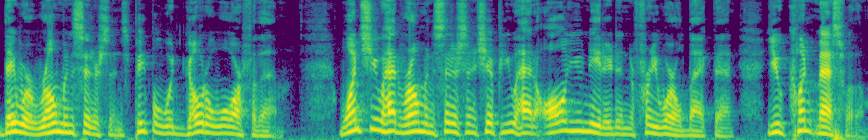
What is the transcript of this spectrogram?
They were Roman citizens. People would go to war for them. Once you had Roman citizenship, you had all you needed in the free world back then. You couldn't mess with them.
